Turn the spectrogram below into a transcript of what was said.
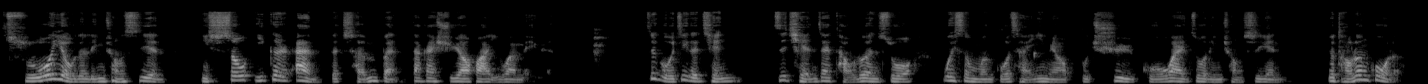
所有的临床试验，你收一个案的成本大概需要花一万美元。这个我记得前之前在讨论说，为什么我们国产疫苗不去国外做临床试验？有讨论过了，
